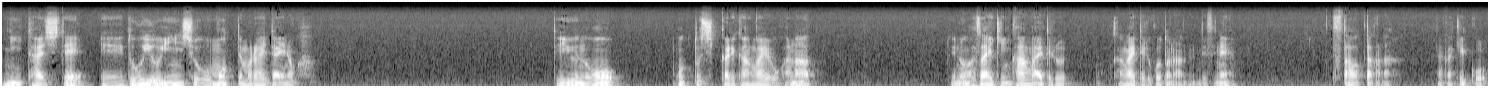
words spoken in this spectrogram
に対して、えー、どういう印象を持ってもらいたいのか。っていうのをもっとしっかり考えようかなっていうのが最近考えてる考えてることなんですね。伝わったかな？なんか結構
